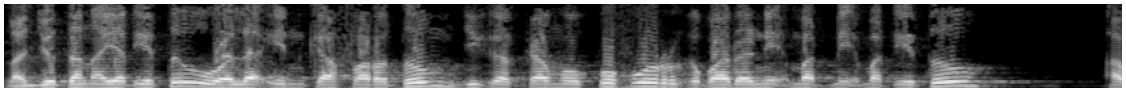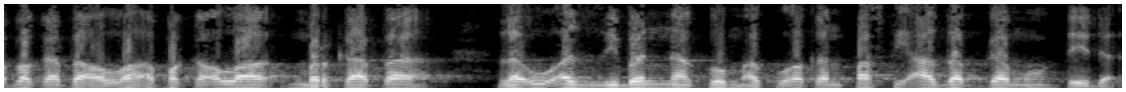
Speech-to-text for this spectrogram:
Lanjutan ayat itu, wala in kafartum jika kamu kufur kepada nikmat-nikmat itu, apa kata Allah? Apakah Allah berkata, la uazzibannakum, aku akan pasti adab kamu? Tidak.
